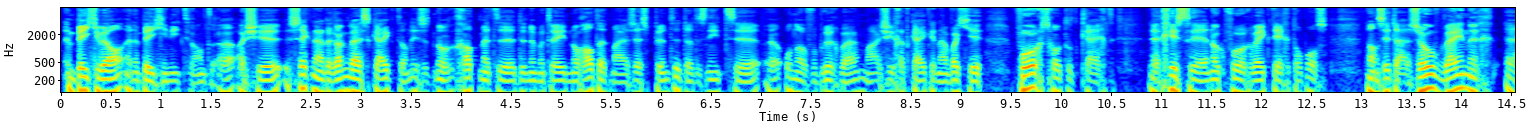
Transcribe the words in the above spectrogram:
Een beetje wel en een beetje niet. Want eh, als je sec naar de ranglijst kijkt, dan is het nog gat met eh, de nummer 2 nog altijd maar zes punten. Dat is niet eh, onoverbrugbaar. Maar als je gaat kijken naar wat je voorgeschoteld krijgt eh, gisteren en ook vorige week tegen Topos, dan zit daar zo weinig, eh,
